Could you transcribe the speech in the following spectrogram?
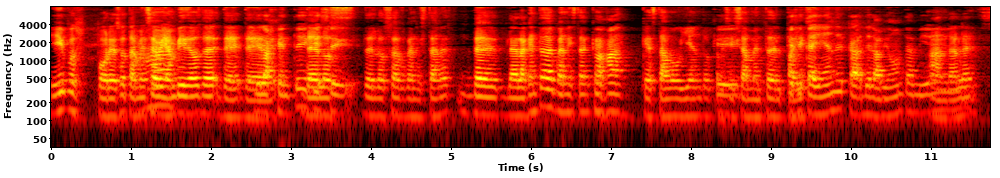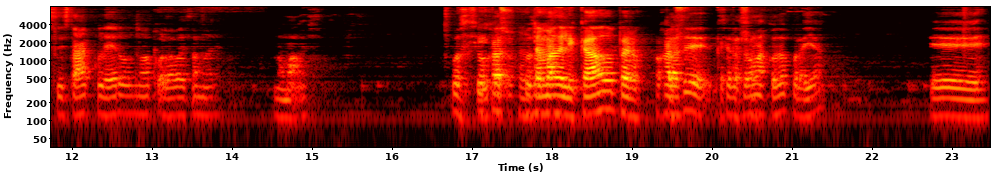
Y pues por eso también se veían videos de, de, de, la gente de los, de los afganistanes, de, la gente de Afganistán que, que estaba huyendo precisamente del país. Que se caían del, del avión también. Ándale. Sí, estaba culero, no acordaba de esa madre. No mames. Pues sí, ojalá, pues, un pues, tema delicado, pero... Ojalá pues, se, se resuelvan más cosas por allá. Eh,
